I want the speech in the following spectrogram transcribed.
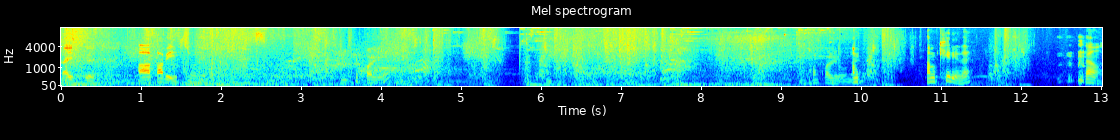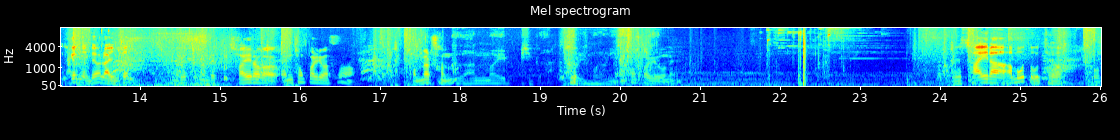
나이스. 아 까비 이렇게 빨리 와? 엄청 빨리 오네 3킬이네 그냥 이겼는데요 라인전? 그랬는데 자이라가 엄청 빨리 왔어 전멸 샀나? 그 악마의 피가 엄청 빨리 오네 아니, 자이라 아무것도 못해요 뭐.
